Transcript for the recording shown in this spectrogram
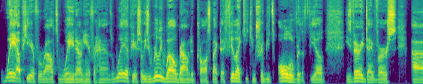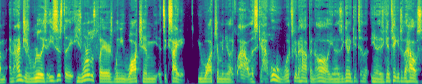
way up here for routes, way down here for hands, way up here. So he's really well rounded prospect. I feel like he contributes all over the field. He's very diverse. Um, and I'm just really, he's just, a, he's one of those players when you watch him, it's exciting you watch him and you're like, wow, this guy, ooh, what's going to happen? Oh, you know, is he going to get to the, you know, he's going to take it to the house.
